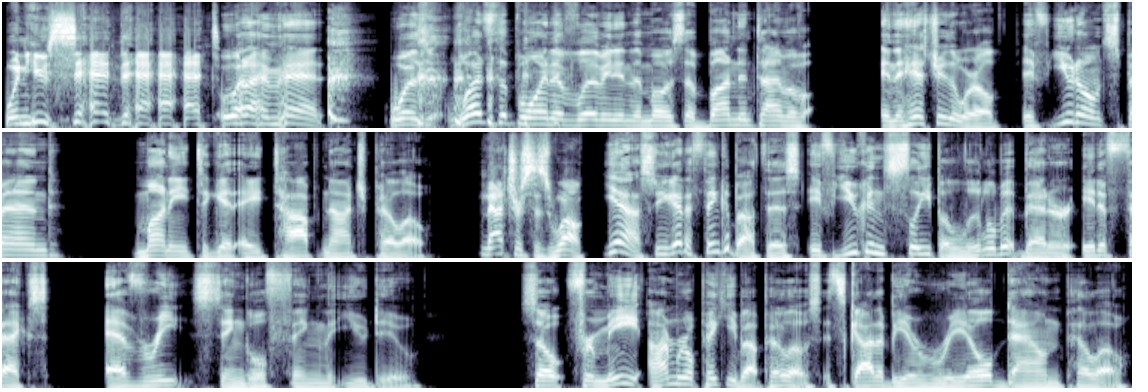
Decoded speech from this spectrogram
when you said that? what I meant was what's the point of living in the most abundant time of in the history of the world if you don't spend money to get a top-notch pillow? Mattress as well. Yeah, so you got to think about this. If you can sleep a little bit better, it affects every single thing that you do. So for me, I'm real picky about pillows. It's got to be a real down pillow.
